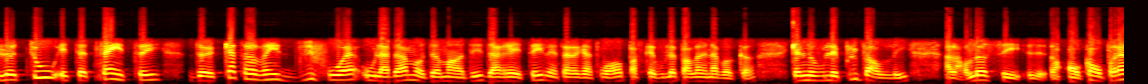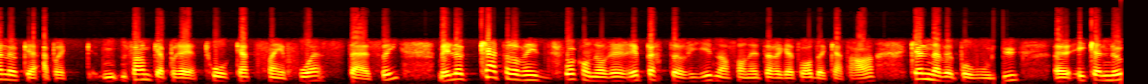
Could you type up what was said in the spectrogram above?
le tout était teinté de 90 fois où la dame a demandé d'arrêter l'interrogatoire parce qu'elle voulait parler à un avocat, qu'elle ne voulait plus parler. Alors là, c'est euh, on comprend là qu'après il me semble qu'après trois, quatre, cinq fois, assez. Mais là, 90 fois qu'on aurait répertorié dans son interrogatoire de 4 heures qu'elle n'avait pas voulu euh, et qu'elle ne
